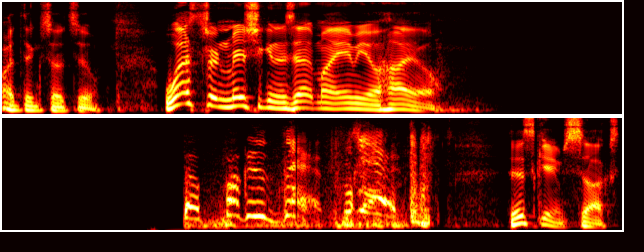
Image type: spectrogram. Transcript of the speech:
I think so too. Western Michigan is at Miami, Ohio. The fuck is that? Shit! This game sucks.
